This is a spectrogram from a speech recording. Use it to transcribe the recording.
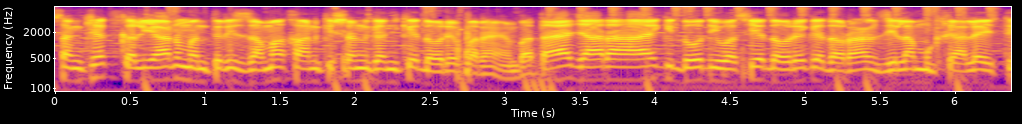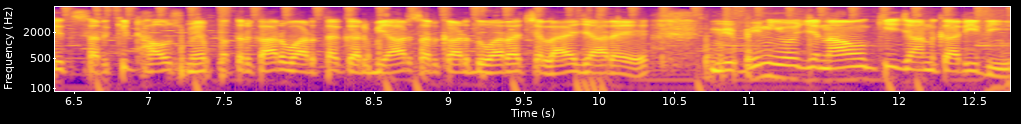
अल्पसंख्यक कल्याण मंत्री जमा खान किशनगंज के दौरे पर हैं। बताया जा रहा है कि दो दिवसीय दौरे के दौरान जिला मुख्यालय स्थित सर्किट हाउस में पत्रकार वार्ता कर बिहार सरकार द्वारा चलाए जा रहे विभिन्न योजनाओं की जानकारी दी।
